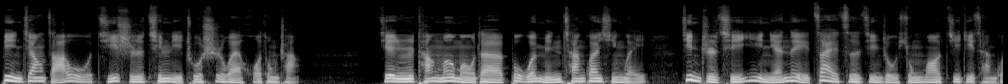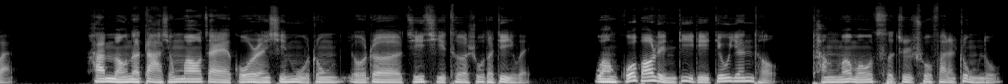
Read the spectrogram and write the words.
并将杂物及时清理出室外活动场。鉴于唐某某的不文明参观行为，禁止其一年内再次进入熊猫基地参观。憨萌的大熊猫在国人心目中有着极其特殊的地位。往国宝领地里丢烟头，唐某某此举触犯了众怒。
